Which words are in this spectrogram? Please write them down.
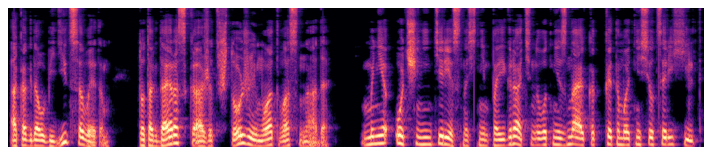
А когда убедится в этом, то тогда и расскажет, что же ему от вас надо. Мне очень интересно с ним поиграть, но вот не знаю, как к этому отнесется Рихильд.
